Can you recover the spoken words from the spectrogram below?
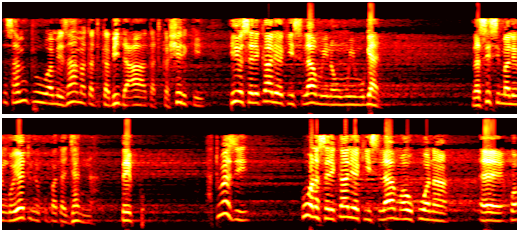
Sasa mtu amezama katika bid'a katika shirki hiyo serikali ya Kiislamu ina umuhimu gani na sisi malengo yetu ni kupata janna pepo. Hatuwezi kuwa na serikali ya Kiislamu au kuwa na eh, kuwa,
